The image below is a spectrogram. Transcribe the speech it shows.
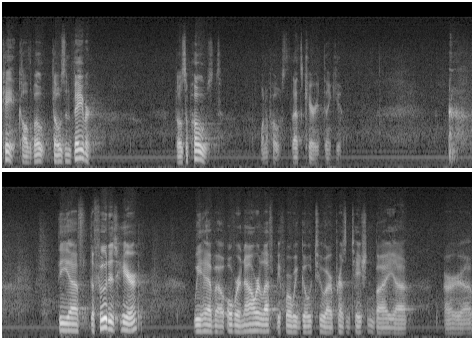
Okay, call the vote. Those in favor? Those opposed? One opposed. That's carried. Thank you. The, uh, the food is here. We have uh, over an hour left before we go to our presentation by uh, our uh,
